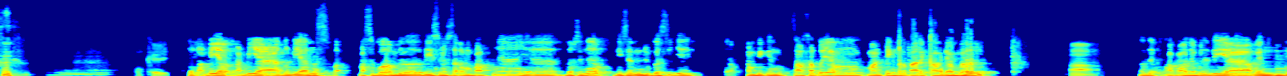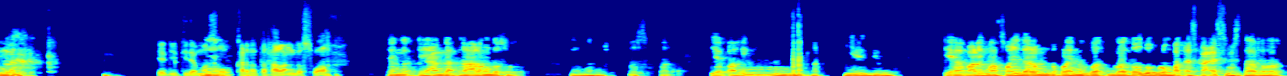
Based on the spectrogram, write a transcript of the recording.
Oke. Ya, tapi ya tapi ya tuh biasa pas gue ambil di semester empatnya ya dosennya desain juga sih jadi yang bikin salah satu yang mancing tertarik aljabar ah. aljabar jadi ya win lah. Jadi tidak masuk ya. karena terhalang doswal. Ya enggak ya enggak terhalang doswal. Ya, ya paling ya juga. Ya paling masuknya dalam bentuk lain. Gua gua tuh 24 SKS semester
